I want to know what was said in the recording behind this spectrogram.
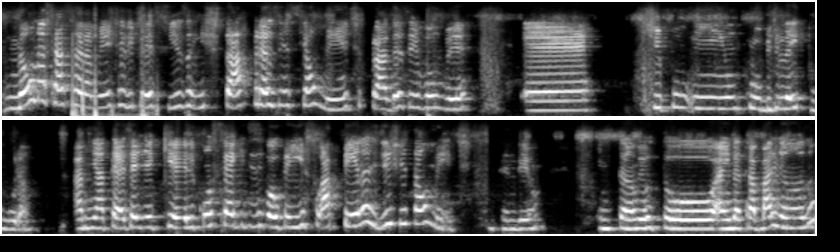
não necessariamente ele precisa estar presencialmente para desenvolver é, tipo em um clube de leitura. A minha tese é que ele consegue desenvolver isso apenas digitalmente, entendeu? Então, eu estou ainda trabalhando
